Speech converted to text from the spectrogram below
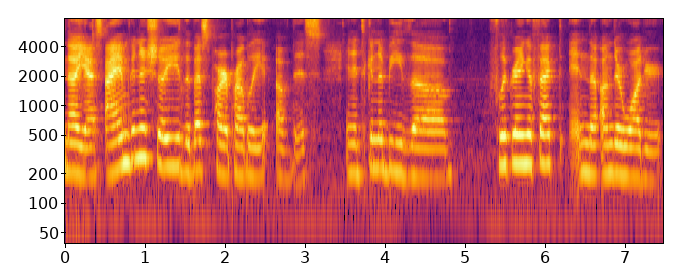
Now, yes, I am going to show you the best part probably of this, and it's going to be the flickering effect and the underwater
